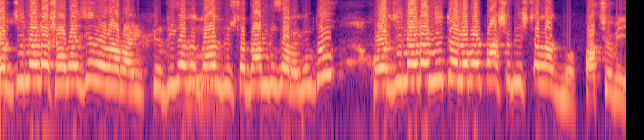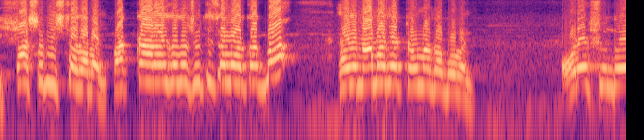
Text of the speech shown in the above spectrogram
অরিজিনালটা সবাই চেনে না ভাই। ঠিক আছে দশ বিশটা দাম বিচারে কিন্তু অরিজিনালটা নিতে হলে ভাই পাঁচশো বিশটা লাগবো। পাঁচশো বিশ। পাঁচশো বিশ টাকা ভাই। পাক্কা আড়াই কথা সুতি চালোয়ার থাকব এখন নামাজ একটা ওনা থাকব ভাই। অনেক সুন্দর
